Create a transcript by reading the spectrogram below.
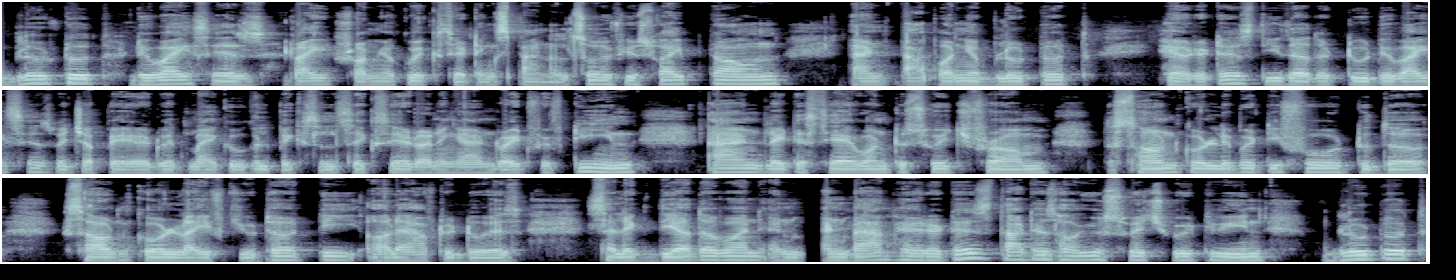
Bluetooth devices right from your quick settings panel. So if you swipe down and tap on your Bluetooth, here it is. These are the two devices which are paired with my google pixel 6a running android 15 and let us say i want to switch from the soundcore liberty 4 to the soundcore life q30 all i have to do is select the other one and, and bam here it is. That is how you switch between bluetooth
